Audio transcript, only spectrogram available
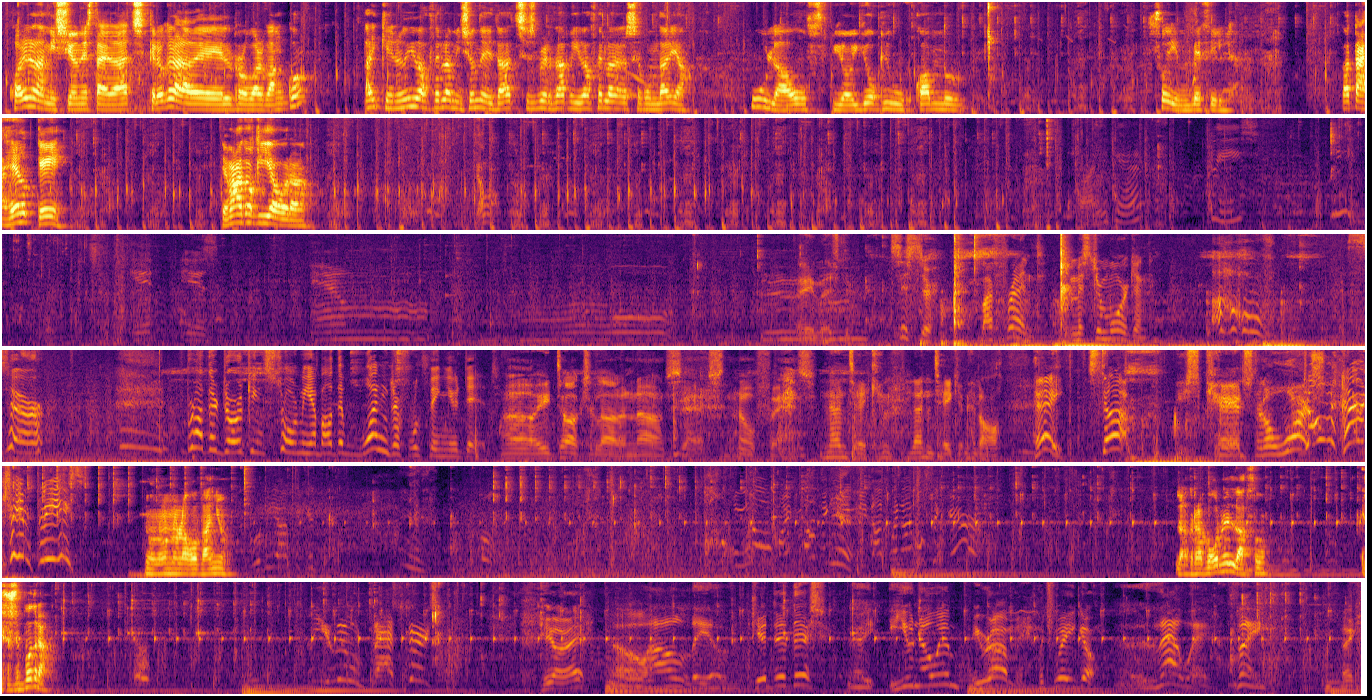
¿Cuál era la misión esta de Dutch? Creo que era la del robo al banco. Ay, que no iba a hacer la misión de Dutch, es verdad que iba a hacer la secundaria. Uh, la hostia, yo aquí buscando. Soy imbécil. What the hell, ¿qué? Te mato aquí ahora. Try again. Please. Please. It is. Um, Hey, mister. sister, my friend, Mr. Morgan. Oh, sir. Brother Dorkins told me about the wonderful thing you did. Oh, he talks a lot of nonsense. No offense. None taken. None taken at all. Hey, stop! These kids, they're the worst. Don't hurt him, please! No, no, no le hago daño. Oh, no, my mother gave me that when I was a girl. La atrapo con el lazo. ¿Eso se podrá? You little bastards. You all right? Kid did this? Uh, you know him? He robbed me. Which way you go? Uh, that way, think. Thank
